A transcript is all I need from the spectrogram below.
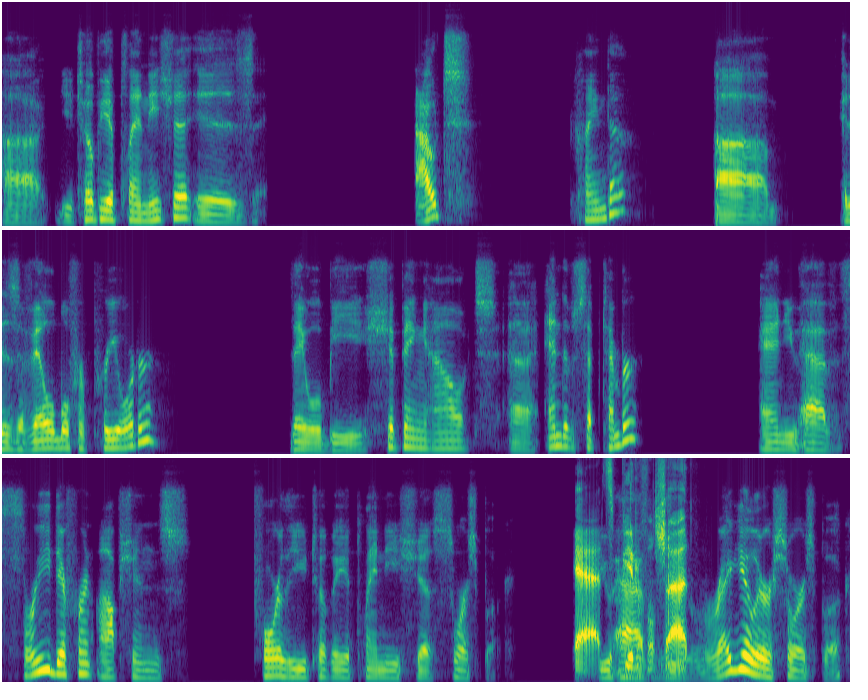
Uh, Utopia Planitia is out, kinda. Um, it is available for pre-order. They will be shipping out uh, end of September, and you have three different options for the Utopia Planitia source book. Yeah, you it's a have beautiful the shot. regular source book,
